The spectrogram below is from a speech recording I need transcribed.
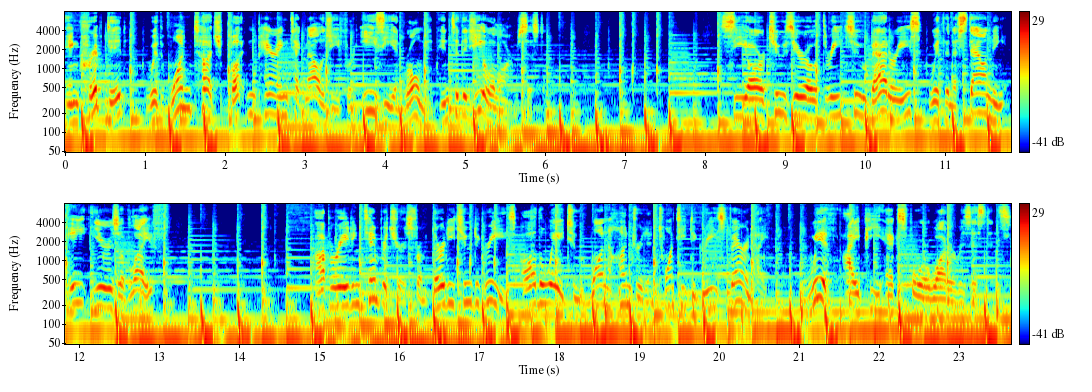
Encrypted with one-touch button pairing technology for easy enrollment into the Geo Alarm system. CR2032 batteries with an astounding 8 years of life operating temperatures from 32 degrees all the way to 120 degrees Fahrenheit with IPX4 water resistance.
